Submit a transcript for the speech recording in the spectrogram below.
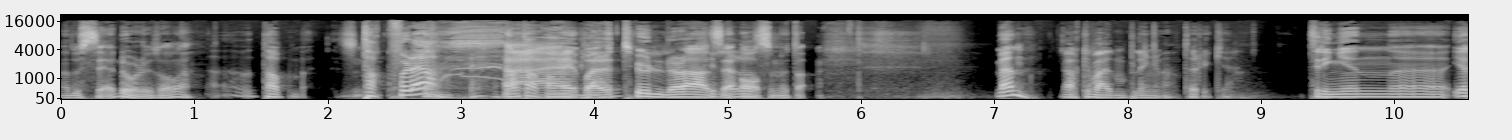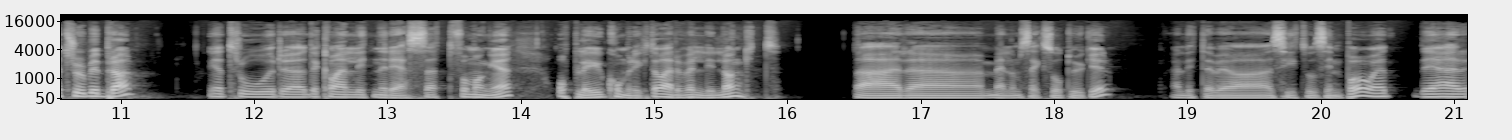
Ja, du ser dårlig ut òg, da. Ta. Takk for det! Meg Nei, bare tuller, da. Ser awesome ut, da. Men Jeg har ikke veid meg på lenge. da. Tør ikke. Tringen eh, Jeg tror det blir bra. Jeg tror eh, det kan være en liten reset for mange. Opplegget kommer ikke til å være veldig langt. Det er eh, mellom seks og åtte uker. Det er litt det vi har siktet oss inn på. Og det er,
